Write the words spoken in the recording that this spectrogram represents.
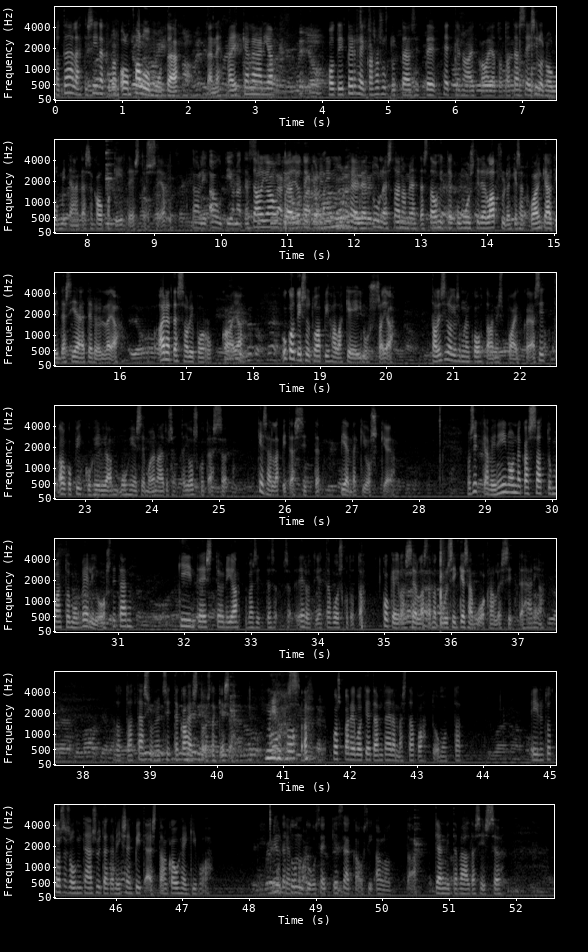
No tää lähti siitä, kun mä olen paluumuuttaja tänne Väikkälään ja oltiin perheen kanssa asuttu täällä sitten hetken aikaa ja tota, tässä ei silloin ollut mitään tässä kauppakiinteistössä. Ja Tää oli autiona tässä Tämä oli autio ja jotenkin oli niin murheellinen tunne sitä aina mennä tästä ohitte, kun muistin ne lapsuuden kesät, kun aina käytiin tässä jäätelöllä. Ja aina tässä oli porukkaa ja ukot istui tuolla pihalla keinussa. Ja tämä oli silloinkin semmoinen kohtaamispaikka. Ja sitten alkoi pikkuhiljaa muihin semmoinen ajatus, että josko tässä kesällä pitäisi sitten pientä kioskia. No sitten kävi niin onnekas sattuma, että mun veli osti tämän kiinteistön ja mä sitten ehdotin, että voisiko tota kokeilla sellaista, mä tulisin kesävuokralle sitten tähän ja, ja tota, tässä on nyt sitten 12 kesä menossa. Koskaan ei voi tietää, mitä elämässä tapahtuu, mutta ei nyt ole ollut mitään syytä, että miksi sen pitäisi. Tämä on kauhean kivaa. Miltä tuntuu se kesäkausi aloittaa? Jännittävältä siis se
